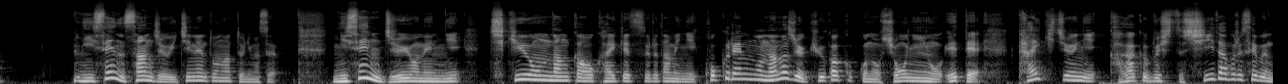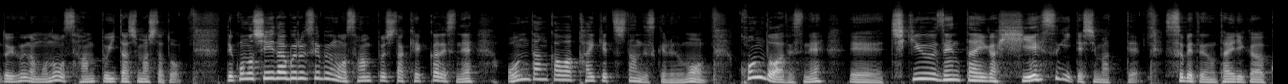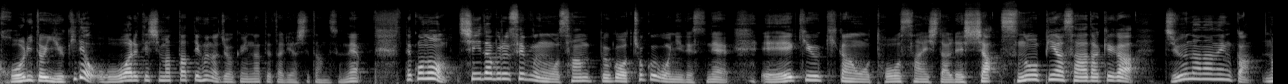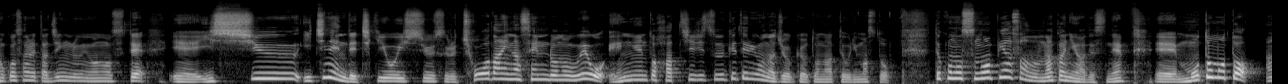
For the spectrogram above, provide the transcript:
2031年となっております。2014年に地球温暖化を解決するために国連の79カ国の承認を得て大気中に化学物質 CW7 というふうなものを散布いたしましたと。でこの CW7 を散布した結果ですね温暖化は解決したんですけれども今度はですね、えー、地球全体が冷えすぎてしまって全ての大陸が氷と雪で覆われてしまったっていうふうな状況になってたりはしてたんですよね。でこの CW7 を散布後直後にですね永久期間を搭載した列車スノーピアサーだけが17年間残された人類を乗せて、えー、一周1年で地球を一周する長大な線路の上を延々と走り続けているような状況となっておりますと。でこのスノーピアサーの中にはですねもともと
